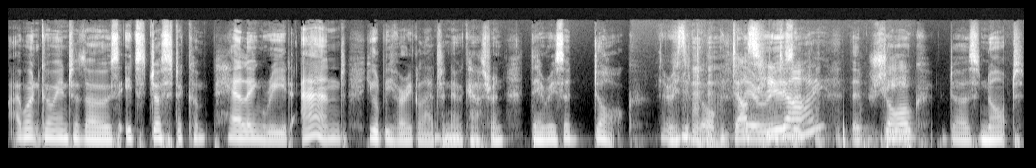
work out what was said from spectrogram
I won't go into those. It's just a compelling read. And you'll be very glad to know, Catherine, there is a dog. There is a dog. Does there he die? A, the she? dog does not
